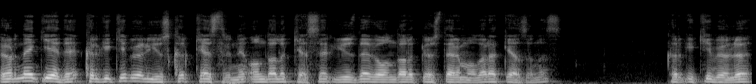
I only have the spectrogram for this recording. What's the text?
Örnek 7. 42 bölü 140 kesrini ondalık kesir, yüzde ve ondalık gösterim olarak yazınız. 42 bölü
